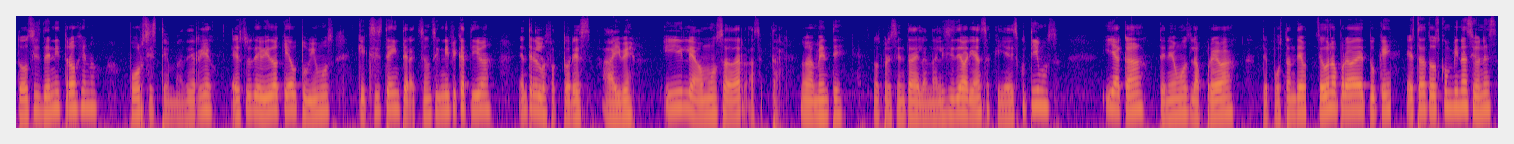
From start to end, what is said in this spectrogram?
dosis de nitrógeno por sistema de riego. Esto es debido a que obtuvimos que existe interacción significativa entre los factores A y B. Y le vamos a dar a aceptar. Nuevamente nos presenta el análisis de varianza que ya discutimos. Y acá tenemos la prueba de post-and-dev. Según la prueba de Tukey, estas dos combinaciones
